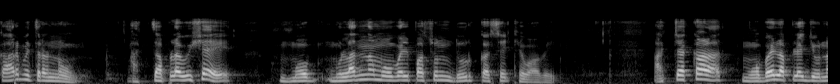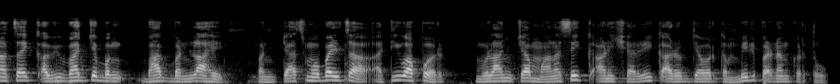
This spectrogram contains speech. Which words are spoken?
कार मित्रांनो. आजचा आपला विषय मो मुलांना मोबाईलपासून दूर कसे ठेवावे? आजच्या काळात मोबाईल आपल्या जीवनाचा एक अविभाज्य बं भाग बनला आहे. पण त्याच मोबाईलचा अतिवापर मुलांच्या मानसिक आणि शारीरिक आरोग्यावर गंभीर परिणाम करतो.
